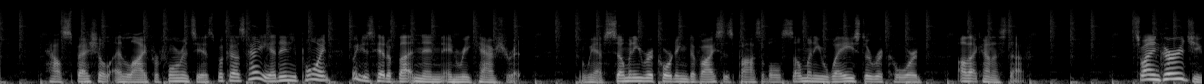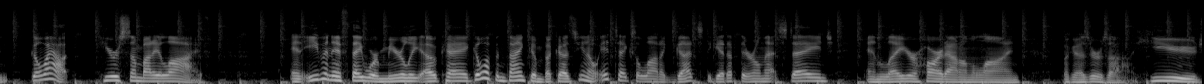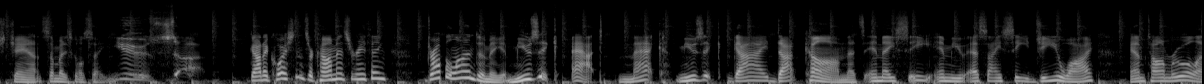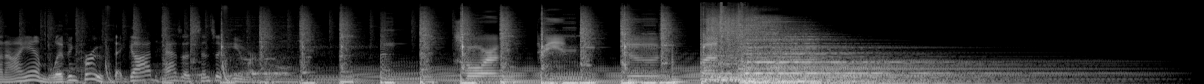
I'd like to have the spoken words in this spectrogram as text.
how special a live performance is, because hey, at any point, we just hit a button and, and recapture it. We have so many recording devices possible, so many ways to record, all that kind of stuff. So I encourage you go out, hear somebody live. And even if they were merely okay, go up and thank them because, you know, it takes a lot of guts to get up there on that stage and lay your heart out on the line because there's a huge chance somebody's going to say, You suck. Got any questions or comments or anything? Drop a line to me at music at macmusicguy.com. That's M A C M U S I C G U I. I'm Tom Rule, and I am living proof that God has a sense of humor. Four.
